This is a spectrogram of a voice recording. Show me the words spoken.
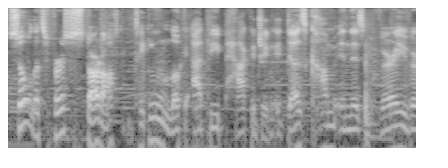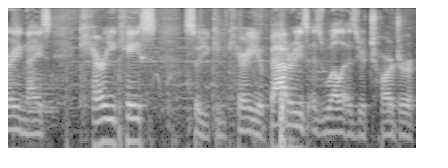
So let's first start off taking a look at the packaging. It does come in this very, very nice carry case. So you can carry your batteries as well as your charger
